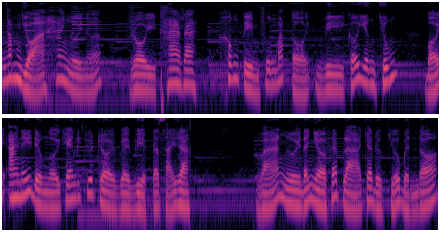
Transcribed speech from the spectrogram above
ngâm dọa hai người nữa, rồi tha ra không tìm phương bắt tội vì cớ dân chúng, bởi ai nấy đều ngợi khen Đức Chúa Trời về việc đã xảy ra. Và người đã nhờ phép lạ cho được chữa bệnh đó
